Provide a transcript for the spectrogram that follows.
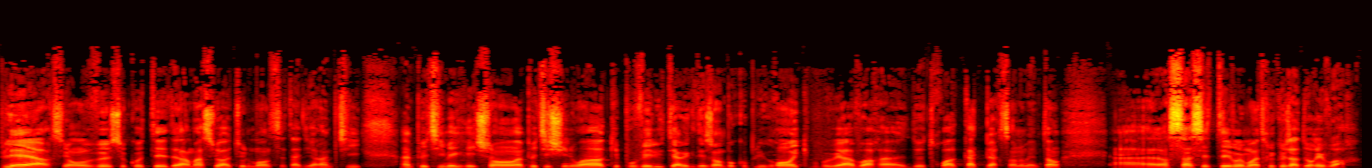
plaire, si on veut, ce côté des arts martiaux à tout le monde, c'est-à-dire un petit, un petit maigrichon, un petit chinois qui pouvait lutter avec des gens beaucoup plus grands et qui pouvait avoir euh, deux, trois, quatre personnes en même temps. Euh, alors ça, c'était vraiment un truc que j'adorais voir.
